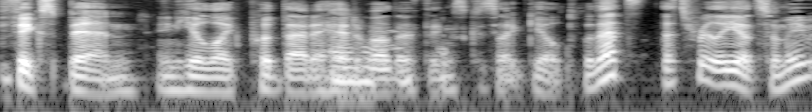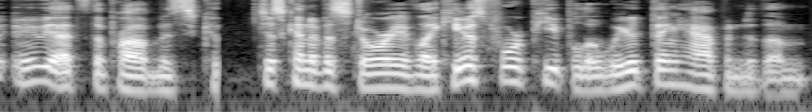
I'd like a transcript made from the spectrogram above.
fix Ben, and he'll like put that ahead Mhm. of other things because that guilt. But that's that's really it. So maybe maybe that's the problem. Is just kind of a story of like here's four people, a weird thing happened to them,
